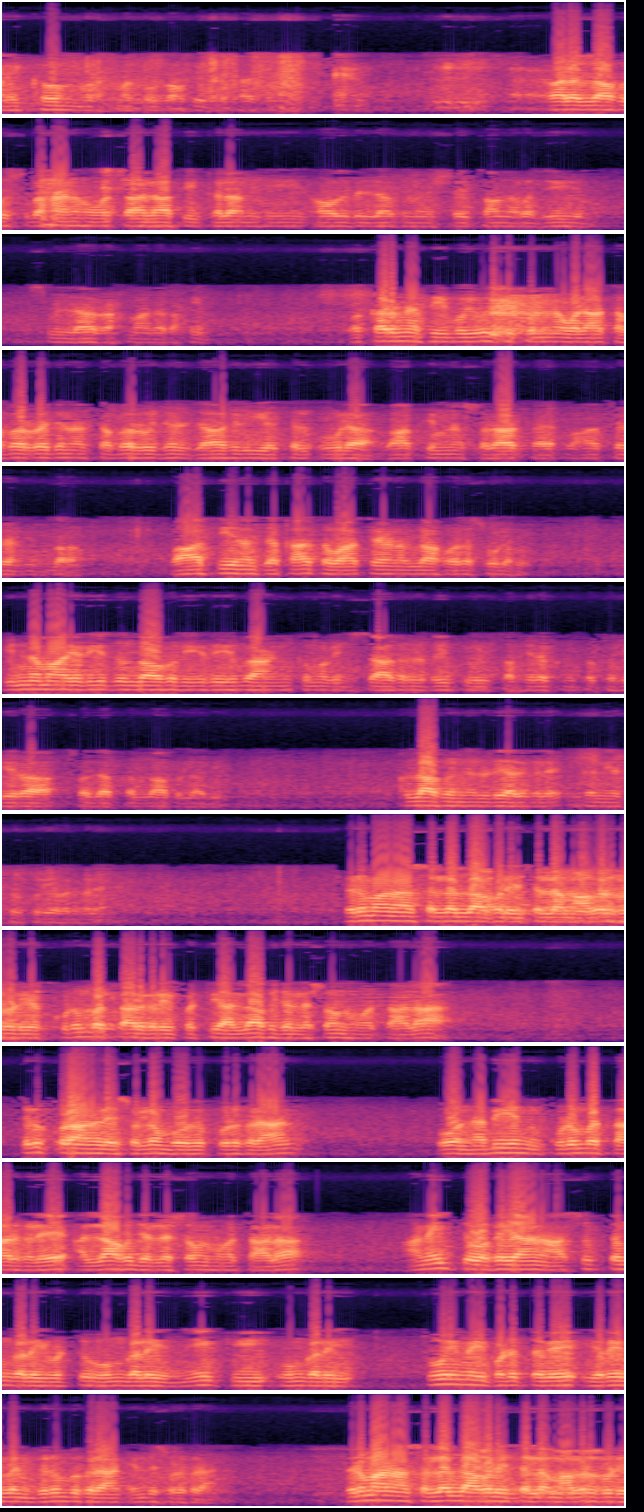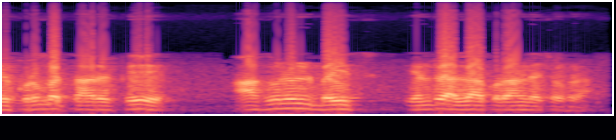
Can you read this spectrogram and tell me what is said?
علیکم ورحمۃ اللہ وبرکاتہ۔ قال اللہ سبحانہ وتعالی فی کلامہ، اعوذ باللہ من الشیطان الرجیم، بسم اللہ الرحمن الرحیم۔ وقرن فی بیوتکن ولا تبرجن تبرج الجاہلیت الاولى واقمن الصلاة وآترن اللہ، وآتین الزکاة وآترن اللہ ورسولہ۔ إنما يريد الله ليذهب عنكم الرجس أهل البيت ويطهركم تطهيرا صدق الله العظيم அல்லாஹின் நல்லடியார்களே கண்ணியத்திற்குரியவர்களே பெருமானா ஸல்லல்லாஹு அலைஹி செல்லம் அவர்களுடைய குடும்பத்தார்களை பற்றி அல்லாஹு ஜல்ல சோனுவத்தாலா திருக்குறானிலே சொல்லும்போது கூறுகிறான் ஓ நபியின் குடும்பத்தார்களே அல்லாஹு ஜல்ல சோனுவத்தாலா அனைத்து வகையான அசுத்தங்களை விட்டு உங்களை நீக்கி உங்களை தூய்மைப்படுத்தவே இறைவன் விரும்புகிறான் என்று சொல்கிறான். பெருமானா ஸல்லல்லாஹு செல்லம் அவர்களுடைய குடும்பத்தாருக்கு அகுலுல் பைத் என்று அல்லாஹ் குரான்ல சொல்கிறான்.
